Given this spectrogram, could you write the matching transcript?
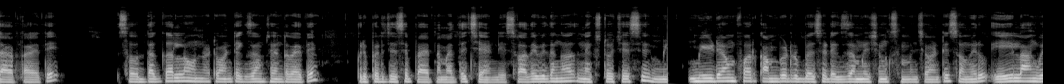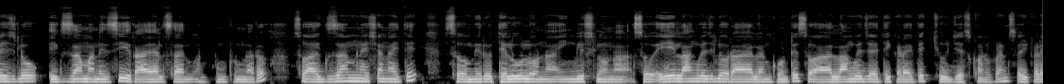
జాగ్రత్తగా అయితే సో దగ్గరలో ఉన్నటువంటి ఎగ్జామ్ సెంటర్ అయితే ప్రిపేర్ చేసే ప్రయత్నం అయితే చేయండి. సో అదేవిధంగా నెక్స్ట్ వచ్చేసి మీడియం ఫర్ కంప్యూటర్ బేస్డ్ ఎగ్జామినేషన్కి సంబంధించి సో మీరు ఏ లాంగ్వేజ్లో ఎగ్జామ్ అనేసి రాయాలి సార్ అనుకుంటున్నారో సో ఆ ఎగ్జామినేషన్ అయితే సో మీరు తెలుగులోనా ఇంగ్లీష్లోనా సో ఏ లాంగ్వేజ్లో రాయాలనుకుంటే సో ఆ లాంగ్వేజ్ అయితే ఇక్కడ అయితే చూజ్ చేసుకోండి ఫ్రెండ్స్. సో ఇక్కడ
